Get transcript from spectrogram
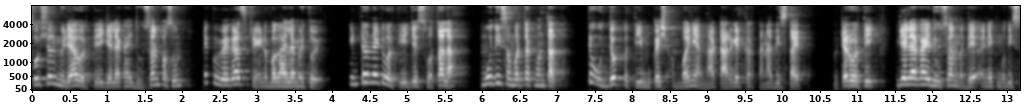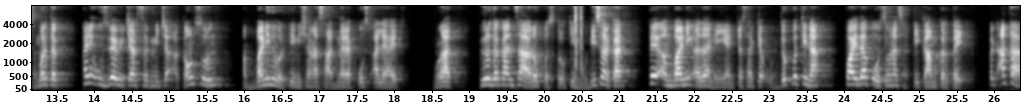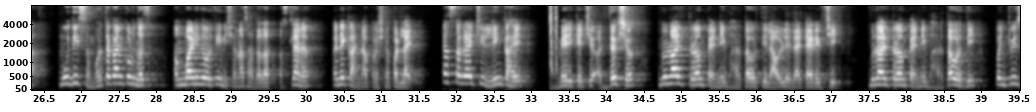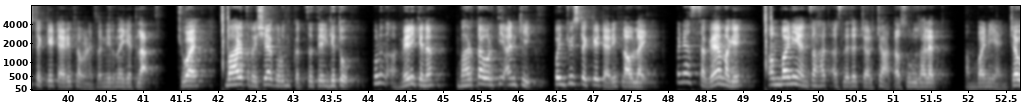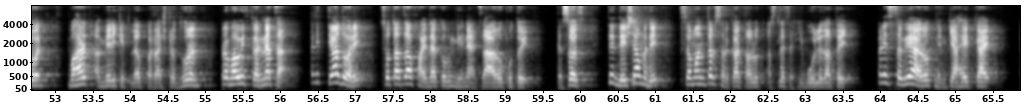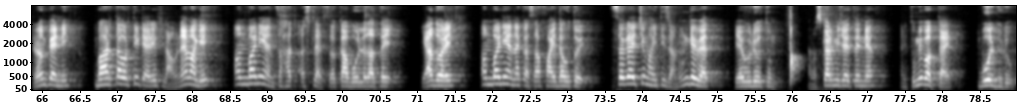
Social मीडियावरती गेल्या काही दिवसांपासून एक वेगळाच ट्रेंड बघायला मिळतोय. इंटरनेटवरती जे स्वतःला मोदी समर्थक म्हणतात ते उद्योगपती मुकेश अंबानी यांना टार्गेट करताना दिसत आहेत ट्विटरवरती गेल्या काही दिवसांमध्ये अनेक मोदी समर्थक आणि उजव्या विचारसरणीच्या अकाउंट्सवरून अंबानींवरती निशाणा साधणाऱ्या पोस्ट आल्या आहेत. मुळात विरोधकांचा आरोप असतो की मोदी सरकार हे अंबानी अदानी यांच्यासारख्या उद्योगपतींना फायदा पोहोचवण्यासाठी काम करतंय. पण आता मोदी समर्थकांकडूनच अंबानींवरती निशाणा साधला जात असल्यानं अनेकांना प्रश्न पडलाय. या सगळ्याची लिंक आहे अमेरिकेचे अध्यक्ष डोनाल्ड ट्रम्प यांनी भारतावरती लावलेल्या टॅरिफची. डोनाल्ड ट्रम्प यांनी भारतावरती पंचवीस टक्के टॅरिफ लावण्याचा निर्णय घेतला. शिवाय भारत रशियाकडून कच्चं तेल घेतो म्हणून अमेरिकेनं भारतावरती आणखी पंचवीस टक्के टॅरिफ लावलाय. पण या सगळ्यामागे अंबानी यांचा हात असल्याच्या चर्चा आता सुरू झाल्यात. अंबानी यांच्यावर भारत अमेरिकेतलं परराष्ट्र धोरण प्रभावित करण्याचा आणि त्याद्वारे स्वतःचा फायदा करून घेण्याचा आरोप होतोय. तसंच ते देशामध्ये समांतर सरकार चालवत असल्याचंही बोललं जातंय. आणि सगळे आरोप नेमके आहेत काय? ट्रम्प यांनी भारतावरती टॅरिफ लावण्यामागे अंबानी यांचा हात असल्याचं का बोललं जातंय? याद्वारे अंबानी यांना कसा फायदा होतोय? सगळ्याची माहिती जाणून घेऊयात या व्हिडिओतून. नमस्कार मी चैतन्य आणि तुम्ही बघताय बोल भिडू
